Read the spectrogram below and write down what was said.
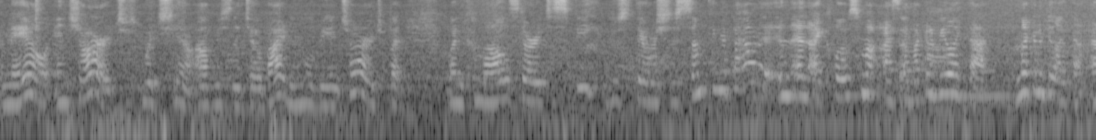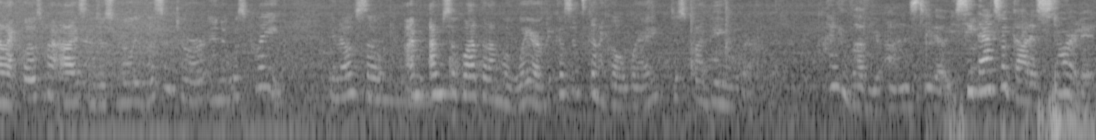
the male in charge, which, you know, obviously Joe Biden will be in charge. But when Kamala started to speak, there's, there was just something about it. And then I closed my eyes. I'm not going to be like that. I'm not going to be like that. And I closed my eyes and just really listened to her, and it was great. You know, so I'm, I'm so glad that I'm aware because it's going to go away just by being aware. I love your honesty, though. You see, that's what got us started.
